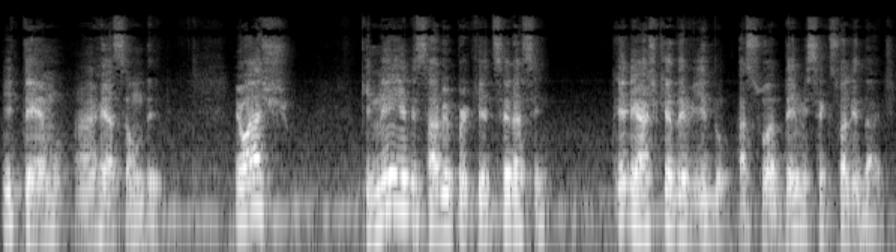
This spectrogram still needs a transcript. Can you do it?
E temo a reação dele. Eu acho que nem ele sabe o porquê de ser assim. Ele acha que é devido à sua demissexualidade.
